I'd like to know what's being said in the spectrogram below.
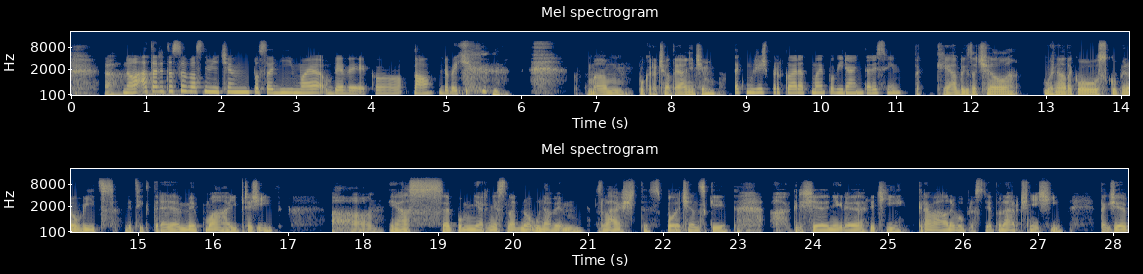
no a tady to jsou vlastně v něčem poslední moje objevy, jako no, dobrý. Mám pokračovat já něčím? Tak můžeš prokládat moje povídání tady svým. Tak já bych začal možná takovou skupinou víc věcí, které mi pomáhají přežít. A já se poměrně snadno unavím, zvlášť společensky, když je někde větší kravál nebo prostě je to náročnější. Takže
